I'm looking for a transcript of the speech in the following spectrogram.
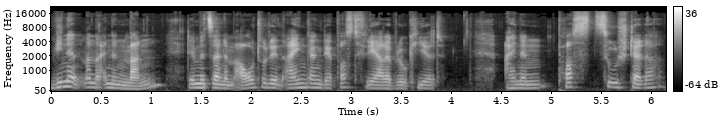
Wie nennt man einen Mann, der mit seinem Auto den Eingang der Postfiliale blockiert? Einen Postzusteller?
